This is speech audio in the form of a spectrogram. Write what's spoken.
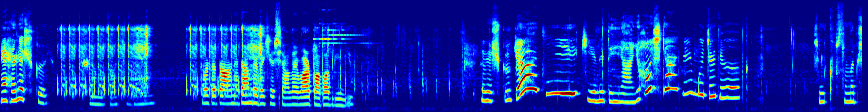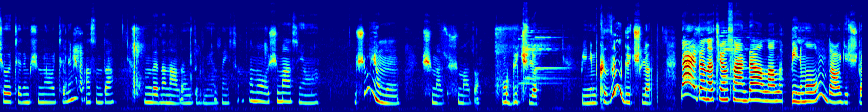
Ne hele şükür. Açalım. Burada daha neden bebek eşyaları var baba bilmiyor. Hele şükür geldik. Yeni dünyaya hoş geldin çocuk. Şimdi kapısında bir şey örtelim, şunu örtelim. Aslında neden aldığımızı bilmiyoruz neyse. Ama o üşümez ya. Üşümüyor mu? Üşümez, üşümez o. O güçlü. Benim kızım güçlü. Nereden atıyorsun sen de Allah Allah. Benim oğlum daha güçlü.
